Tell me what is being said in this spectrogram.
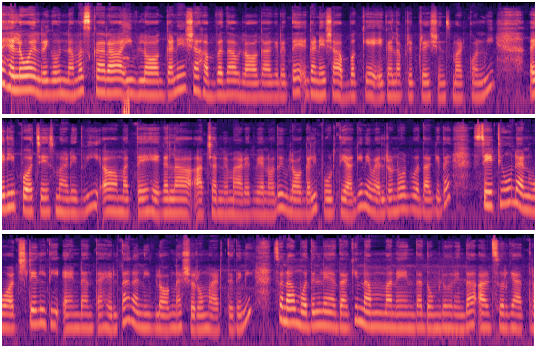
ಹಾಯ್ ಹೆಲೋ ಎಲ್ರಿಗೂ, ನಮಸ್ಕಾರ. ಈ ವ್ಲಾಗ್ ಗಣೇಶ ಹಬ್ಬದ ವ್ಲಾಗ್ ಆಗಿರುತ್ತೆ. ಗಣೇಶ ಹಬ್ಬಕ್ಕೆ ಹೇಗೆಲ್ಲ ಪ್ರಿಪ್ರೇಷನ್ಸ್ ಮಾಡ್ಕೊಂಡ್ವಿ ಇಲ್ಲಿ ಪರ್ಚೇಸ್ ಮಾಡಿದ್ವಿ ಮತ್ತು ಹೇಗೆಲ್ಲ ಆಚರಣೆ ಮಾಡಿದ್ವಿ ಅನ್ನೋದು ಈ ವ್ಲಾಗಲ್ಲಿ ಪೂರ್ತಿಯಾಗಿ ನೀವೆಲ್ಲರೂ ನೋಡ್ಬೋದಾಗಿದೆ. Stay tuned and watch till the end ಅಂತ ಹೇಳ್ತಾ ನಾನು ಈ ವ್ಲಾಗ್ನ ಶುರು ಮಾಡ್ತಿದ್ದೀನಿ. ಸೊ ನಾವು ಮೊದಲನೇದಾಗಿ ನಮ್ಮ ಮನೆಯಿಂದ ದೊಮ್ಲೂರಿಂದ ಅಳ್ಸೂರ್ಗೆ ಹತ್ರ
